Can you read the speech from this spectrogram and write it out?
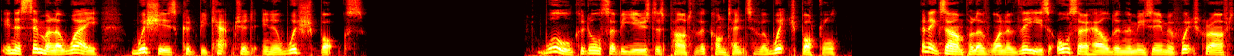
In a similar way, wishes could be captured in a wish box. Wool could also be used as part of the contents of a witch bottle. An example of one of these, also held in the Museum of Witchcraft,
